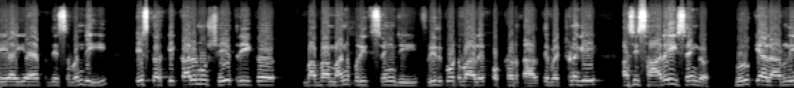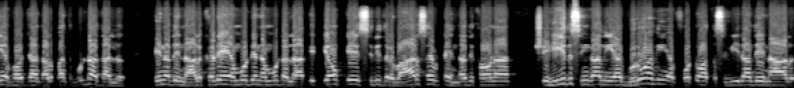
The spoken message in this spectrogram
AI ਐਪ ਦੇ ਸੰਬੰਧੀ। ਇਸ ਕਰਕੇ ਕੱਲ ਨੂੰ 6 ਤਰੀਕ ਬਾਬਾ ਮਨਪ੍ਰੀਤ ਸਿੰਘ ਜੀ ਫਰੀਦਕੋਟ ਵਾਲੇ ਭੁੱਖ ਹੜਤਾਲ ਤੇ ਬੈਠਣਗੇ। ਅਸੀਂ ਸਾਰੇ ਹੀ ਸਿੰਘ ਗੁਰੂ ਕੀਆਂ ਲਾਡਲੀਆਂ ਫੌਜਾਂ, ਦਲ ਪੰਥ, ਬੁੱਢਾ ਦਲ ਇਹਨਾਂ ਦੇ ਨਾਲ ਖੜੇ ਆ ਮੋਢੇ ਨਾਲ ਮੋਢਾ ਲਾ ਕੇ ਕਿਉਂਕਿ ਸ੍ਰੀ ਦਰਬਾਰ ਸਾਹਿਬ ਢਹਿੰਦਾ ਦਿਖਾਉਣਾ ਸ਼ਹੀਦ ਸਿੰਘਾਂ ਦੀਆਂ, ਗੁਰੂਆਂ ਦੀਆਂ ਫੋਟੋਆਂ, ਤਸਵੀਰਾਂ ਦੇ ਨਾਲ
